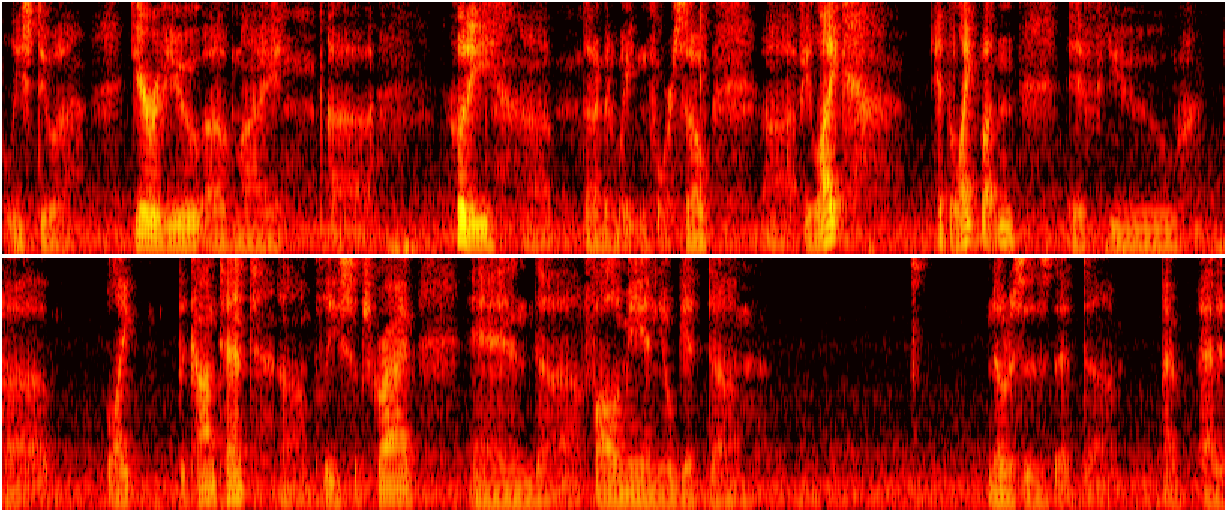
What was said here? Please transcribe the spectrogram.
at least do a gear review of my hoodie uh, that I've been waiting for. So uh, if you like, hit the like button. If you uh, like the content, um, please subscribe and uh, follow me, and you'll get um, notices that uh, I've added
